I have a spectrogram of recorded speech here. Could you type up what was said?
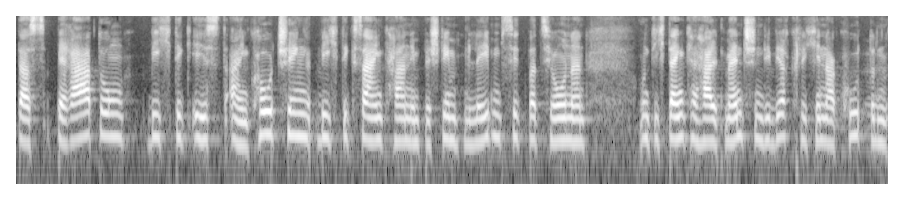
dass Beratung wichtig ist, ein Coaching wichtig sein kann in bestimmten Lebenssituationen. Und ich denke halt Menschen, die wirklich in akuten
